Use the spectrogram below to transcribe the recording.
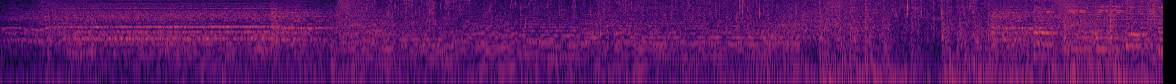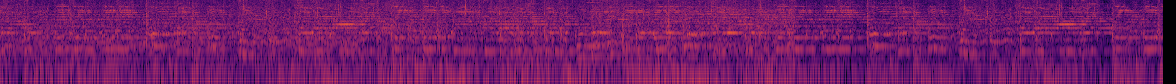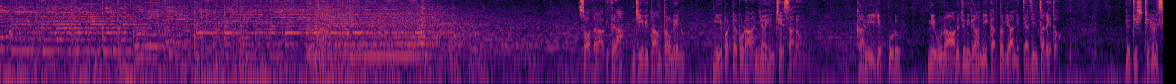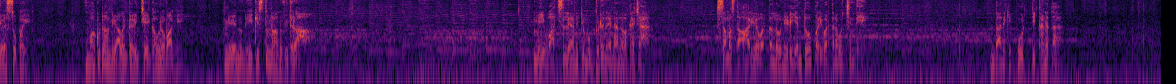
సోదరా విదురా జీవితాంతం నేను నీ పట్ల కూడా అన్యాయం చేశాను. కానీ ఎప్పుడు నీవు నా అనుజునిగా నీ కర్తవ్యాన్ని త్యజించలేదు. యుధిష్ఠిరుని శిరస్సుపై మకుటాన్ని అలంకరించే గౌరవాన్ని నేను నీకిస్తున్నాను విదురా. మీ వాత్సల్యానికి ముగ్ధుడనైనాను అగ్రజ. సమస్త ఆర్యవర్తంలో నేడు ఎంతో పరివర్తన వచ్చింది. దానికి పూర్తి ఘనత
